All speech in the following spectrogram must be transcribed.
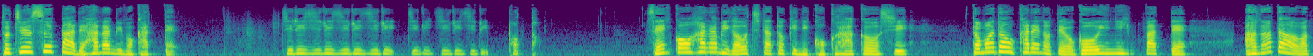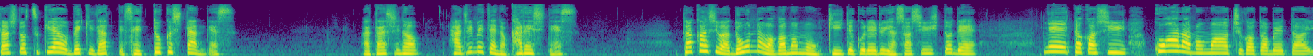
途中スーパーで花火も買って、じりじりじりじり、じりじりじり、ポッと。線香花火が落ちた時に告白をし、戸惑う彼の手を強引に引っ張って、あなたは私と付き合うべきだって説得したんです。私の初めての彼氏です。たかしはどんなわがままを聞いてくれる優しい人で、ねえ、たかし、コアラのマーチが食べたい。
